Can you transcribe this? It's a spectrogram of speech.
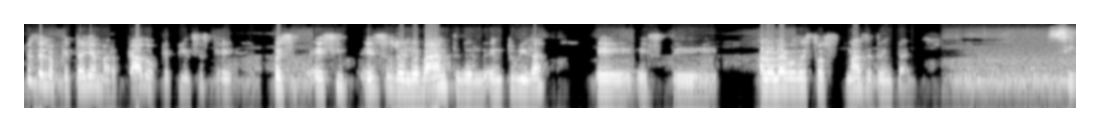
pues de lo que te haya marcado, que pienses que pues es, es relevante en tu vida eh, este, a lo largo de estos más de 30 años. Sí,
